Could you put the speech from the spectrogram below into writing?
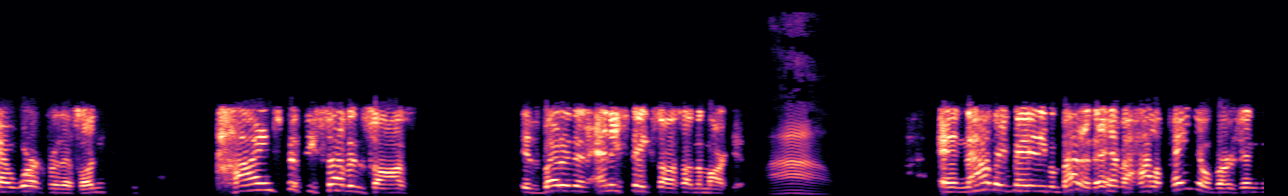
at work for this one. Heinz 57 sauce is better than any steak sauce on the market. Wow. And now they've made it even better. They have a jalapeno version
